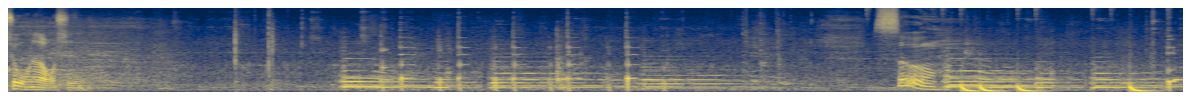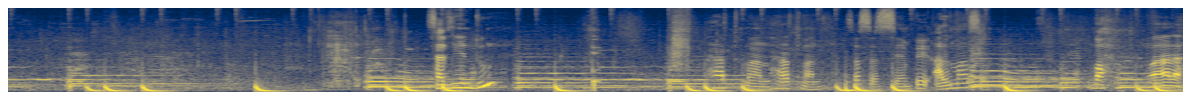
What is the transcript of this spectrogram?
200 år siden. So. Vient d'où Hartmann, Hartmann. Ça, ça, c'est un peu allemand, ça. Bon, voilà.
